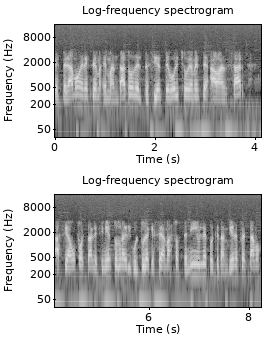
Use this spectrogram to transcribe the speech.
esperamos en este mandato del presidente Boric, obviamente, avanzar hacia un fortalecimiento de una agricultura que sea más sostenible, porque también enfrentamos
